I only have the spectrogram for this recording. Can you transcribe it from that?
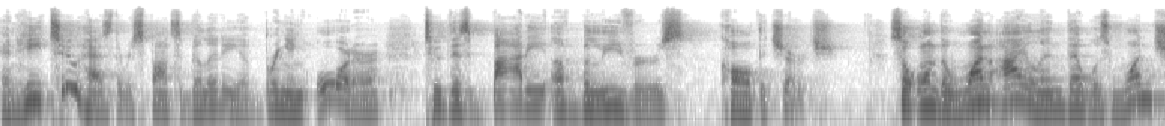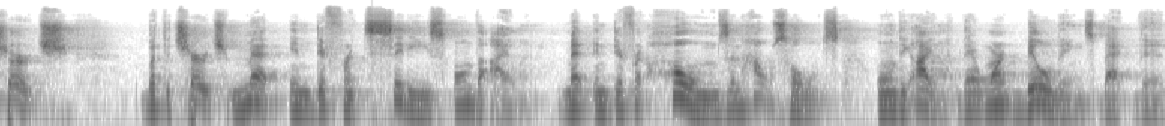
and he too has the responsibility of bringing order to this body of believers called the church. So on the one island, there was one church, but the church met in different cities on the island, met in different homes and households on the island. There weren't buildings back then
